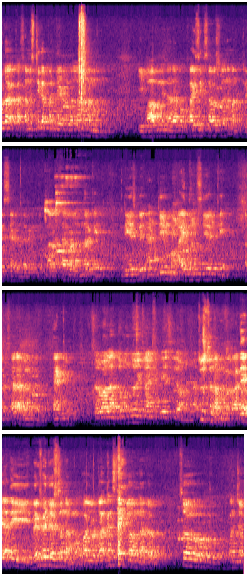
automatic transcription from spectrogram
కూడా ఒక సమిష్టిగా పనిచేయడం వల్ల మనం ఈ బాబుని దాదాపు ఫైవ్ సిక్స్ అవర్స్లోనే మనం ట్రేస్ చేయడం జరిగింది. మరొకసారి వాళ్ళందరికీ డిఎస్పీ అండ్ టీమ్ ఐదు మంది సిఎల్కి మరొకసారి అభినందనలు. థ్యాంక్ యూ సార్ వాళ్ళు అంతకుముందు ఇట్లాంటి కేసులు ఉన్నారు. చూస్తున్నాము. అదే అది వెరిఫై చేస్తున్నాము. వాళ్ళు డ్రంకన్ స్టేట్లో ఉన్నారు. సో కొంచెం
